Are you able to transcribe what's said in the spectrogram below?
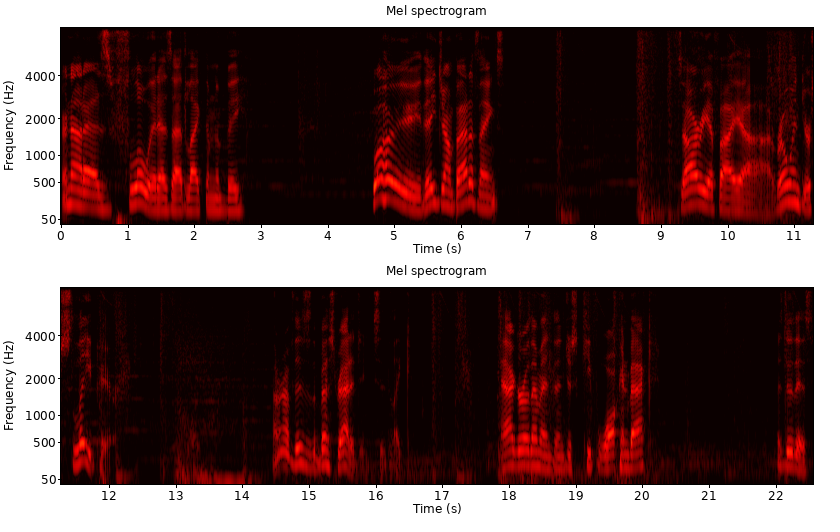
They're not as fluid as I'd like them to be. Whoa, they jump out of things. Sorry if I uh, ruined your sleep here. I don't know if this is the best strategy. To like aggro them and then just keep walking back. Let's do this.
